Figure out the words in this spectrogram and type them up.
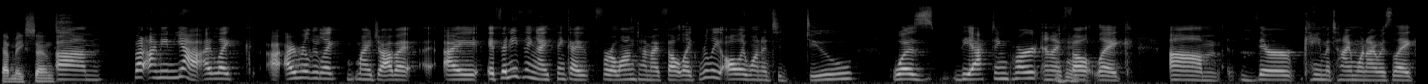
That makes sense. Um, but I mean, yeah, I like, I really like my job. I, I, if anything, I think I, for a long time, I felt like really all I wanted to do was the acting part, and I Mm-hmm. felt like um, there came a time when I was like,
